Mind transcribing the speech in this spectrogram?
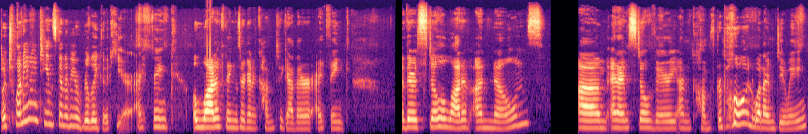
But 2019 is going to be a really good year. I think a lot of things are going to come together. I think there's still a lot of unknowns um, and i'm still very uncomfortable in what i'm doing.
